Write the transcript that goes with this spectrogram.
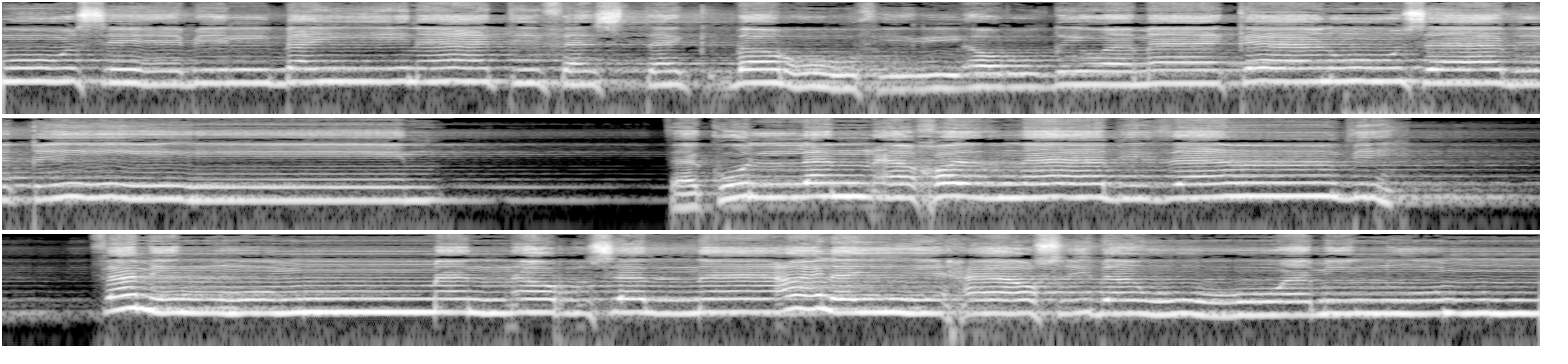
موسى بالبينات فاستكبروا في الأرض وما كانوا سابقين فكلا أخذنا بذنبه فمنهم من أرسلنا عليه حاصبا ومنهم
